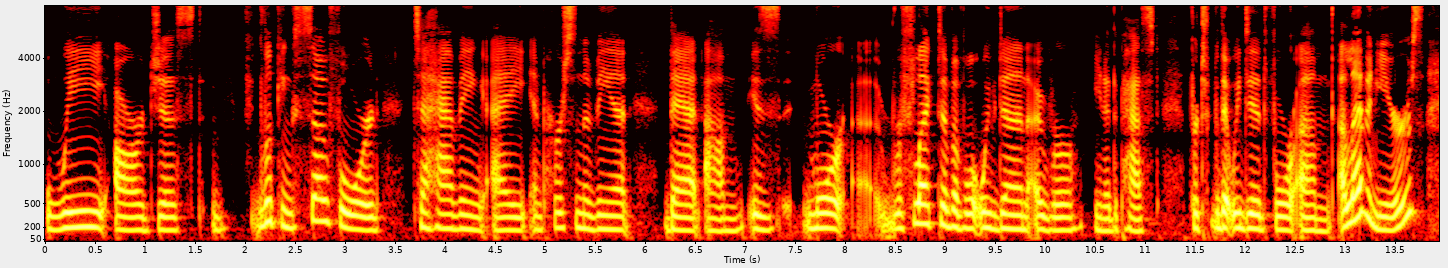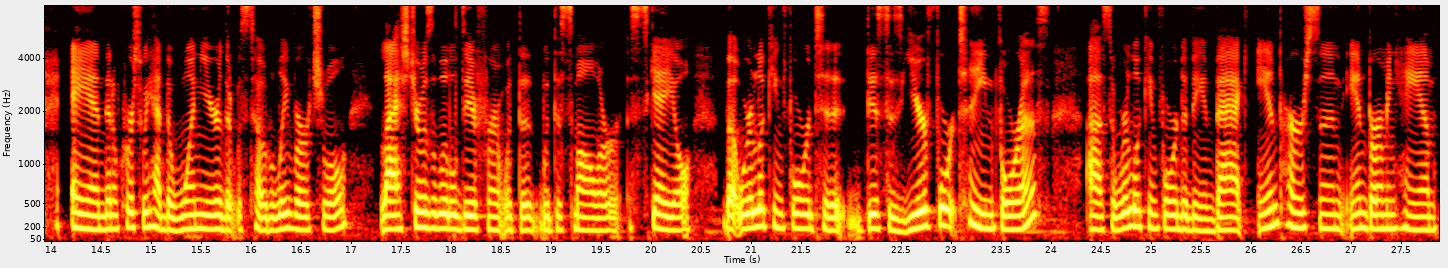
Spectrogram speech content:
we are just looking so forward to having a in-person event that um, is more uh, reflective of what we've done over you know the past for that we did for um, 11 years. And then of course we had the one year that was totally virtual. Last year was a little different with the with the smaller scale but we're looking forward to this is year 14 for us. Uh, so we're looking forward to being back in person in birmingham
